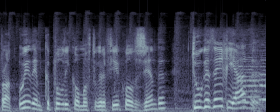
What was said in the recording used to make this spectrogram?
Pronto, o William que publicou uma fotografia com a legenda Tugas em Riada.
